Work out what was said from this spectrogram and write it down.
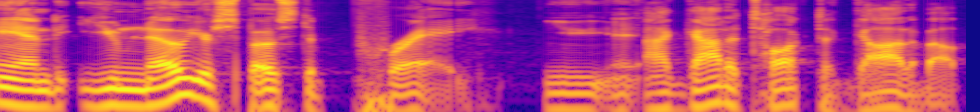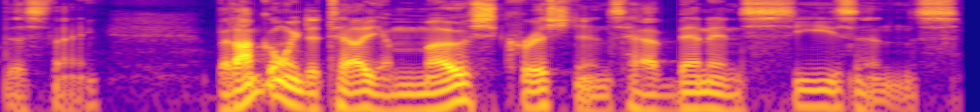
And you know you're supposed to pray. You I got to talk to God about this thing. But I'm going to tell you most Christians have been in seasons,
